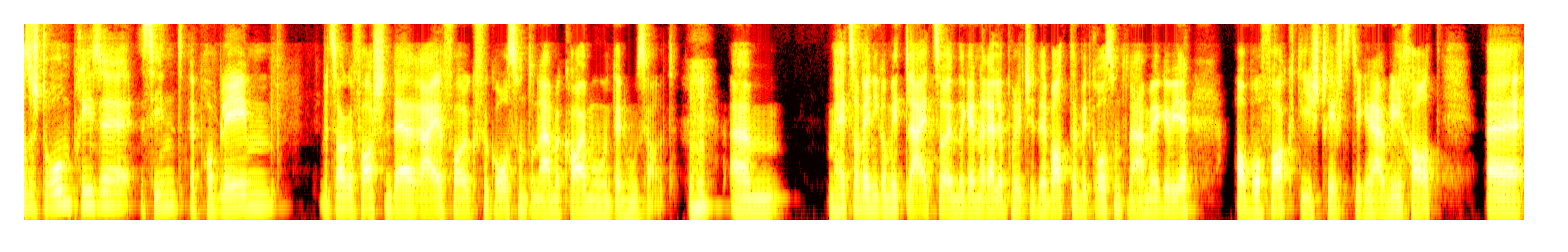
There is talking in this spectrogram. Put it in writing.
Also Strompreise sind ein Problem, ich würde sagen, fast in der Reihenfolge für Großunternehmen, KMU und den Haushalt. Mhm. Ähm, man hat zwar weniger Mitleid so in der generellen politischen Debatte mit Großunternehmen irgendwie, aber faktisch trifft es die genau gleich hart. Äh,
